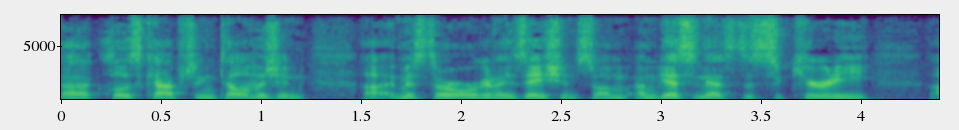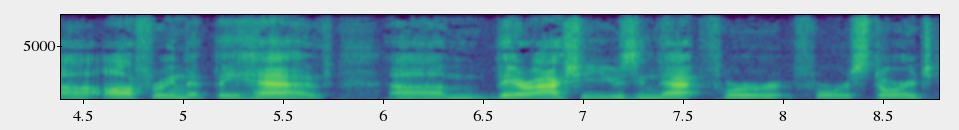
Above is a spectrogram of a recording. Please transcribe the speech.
uh, closed captioning television uh, amidst their organization. So I'm, I'm guessing that's the security uh, offering that they have. Um, they are actually using that for for storage,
